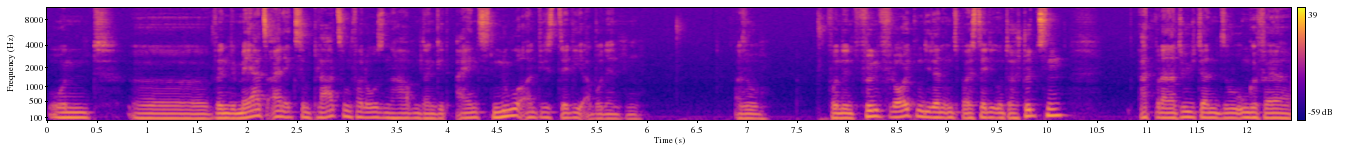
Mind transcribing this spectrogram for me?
Und äh, wenn wir mehr als ein Exemplar zum Verlosen haben, dann geht eins nur an die Steady-Abonnenten. Also von den fünf Leuten, die dann uns bei Steady unterstützen, hat man dann natürlich dann so ungefähr,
